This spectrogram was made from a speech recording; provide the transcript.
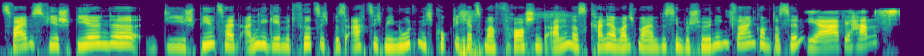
zwei bis vier Spielende, die Spielzeit angegeben mit 40 bis 80 Minuten. Ich gucke dich jetzt mal forschend an. Das kann ja manchmal ein bisschen beschönigend sein. Kommt das hin? Ja, wir haben es,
